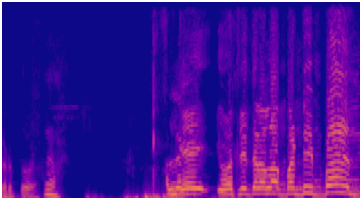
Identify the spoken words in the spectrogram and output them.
ಕಡ್ತು ಅಲ್ಲೇ ಇವತ್ತಿದ್ರಲ್ಲ ಬಡ್ಡಿ ಬಂದ್.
